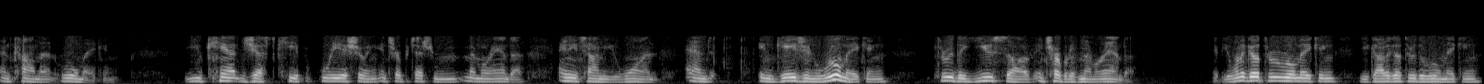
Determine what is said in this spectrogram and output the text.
and comment rulemaking. You can't just keep reissuing interpretation memoranda anytime you want and engage in rulemaking through the use of interpretive memoranda. If you want to go through rulemaking, you got to go through the rulemaking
